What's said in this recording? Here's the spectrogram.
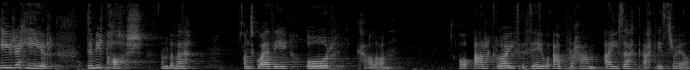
geiriau hir, dim byd posh ynddo fe, ond gweddi o'r calon o arglwydd ddew Abraham, Isaac ac Israel.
